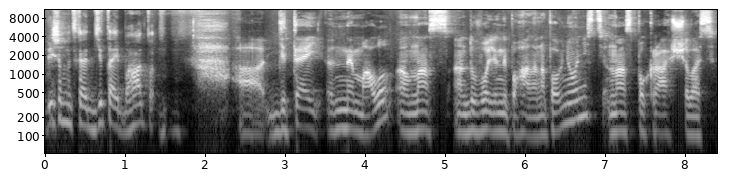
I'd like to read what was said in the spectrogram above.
Більше мені цікаво, дітей багато. Дітей немало. У нас доволі непогана наповнюваність. У нас покращилась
